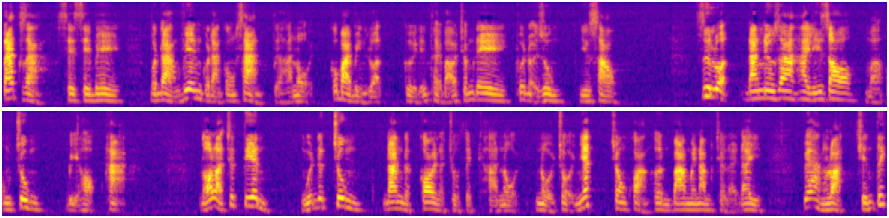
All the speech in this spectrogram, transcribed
Tác giả CCB, một đảng viên của Đảng Cộng sản từ Hà Nội có bài bình luận gửi đến Thời báo chấm với nội dung như sau. Dư luận đang nêu ra hai lý do mà ông Trung bị họ hạ. Đó là trước tiên, Nguyễn Đức Trung đang được coi là Chủ tịch Hà Nội nổi trội nhất trong khoảng hơn 30 năm trở lại đây với hàng loạt chiến tích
